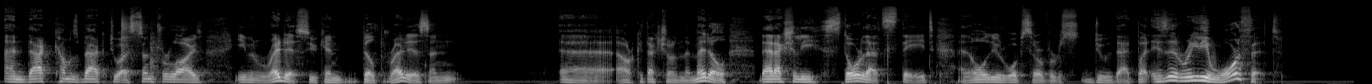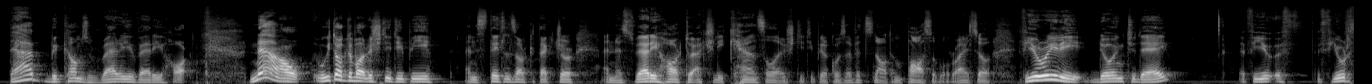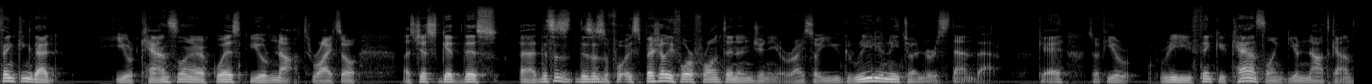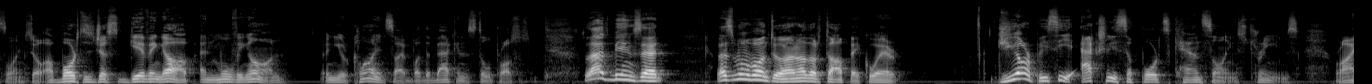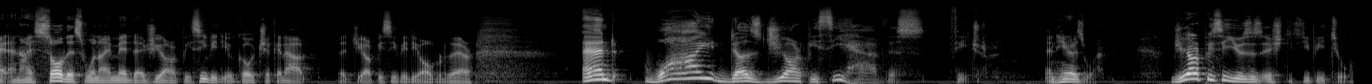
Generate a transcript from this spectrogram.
And that comes back to a centralized, even Redis. You can build Redis and uh, architecture in the middle that actually store that state and all your web servers do that. But is it really worth it? That becomes very, very hard. Now, we talked about HTTP and stateless architecture and it's very hard to actually cancel http request if it's not impossible right so if you're really doing today if you if, if you're thinking that you're canceling a request you're not right so let's just get this uh, this is this is for especially for front-end engineer right so you really need to understand that okay so if you really think you're canceling you're not canceling so abort is just giving up and moving on on your client side but the backend is still processing so that being said Let's move on to another topic where gRPC actually supports canceling streams, right? And I saw this when I made the gRPC video. Go check it out, the gRPC video over there. And why does gRPC have this feature? And here's why. gRPC uses HTTP2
